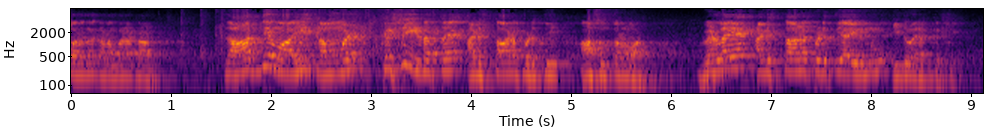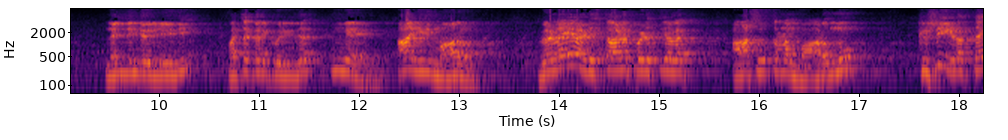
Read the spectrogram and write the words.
പറഞ്ഞത് കടമ്പനാട്ടാണ്. ഇതാദ്യമായി നമ്മൾ കൃഷിയിടത്തെ അടിസ്ഥാനപ്പെടുത്തി ആസൂത്രണമാണ്. വിളയെ അടിസ്ഥാനപ്പെടുത്തിയായിരുന്നു ഇതുവരെ കൃഷി. നെല്ലിന്റെ ഒരു രീതി പച്ചക്കറിക്ക് ഒരു രീതി ഇങ്ങനെയായിരുന്നു. ആ രീതി മാറുക വിളയെ അടിസ്ഥാനപ്പെടുത്തിയുള്ള ആസൂത്രണം മാറുന്നു. കൃഷിയിടത്തെ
